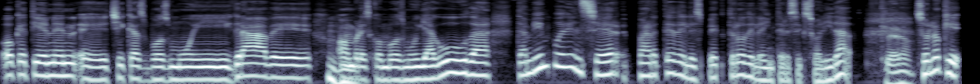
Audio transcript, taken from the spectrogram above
o que tienen eh, chicas voz muy grave, hombres con voz muy aguda, también pueden ser parte del espectro de la intersexualidad. Claro. Solo que,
